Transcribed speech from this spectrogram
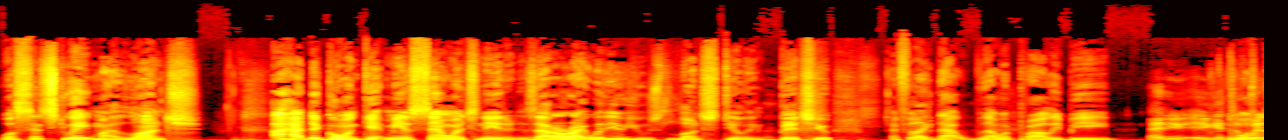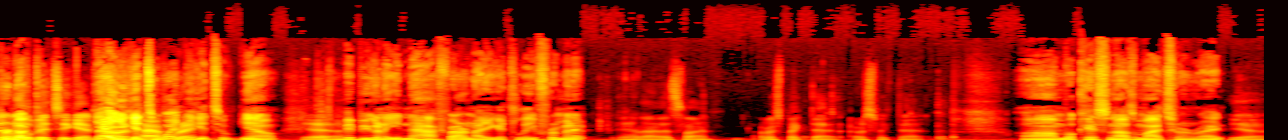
Well, since you ate my lunch, I had to go and get me a sandwich needed. Is that all right with you? You lunch stealing bitch. You. I feel like that that would probably be and you, you get to win a little bit to get. yeah. You get to win. You get to you know. Yeah. Maybe you're gonna eat in a half hour. Now you get to leave for a minute. Yeah, no, that's fine. I respect that. I respect that. Um. Okay. So now it's my turn, right? Yeah.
